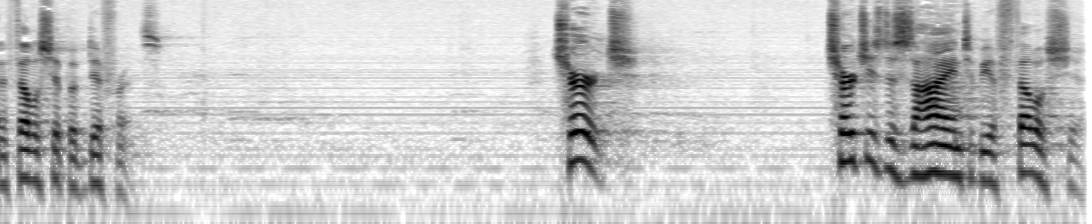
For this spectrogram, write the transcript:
and a fellowship of difference. Church, church is designed to be a fellowship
